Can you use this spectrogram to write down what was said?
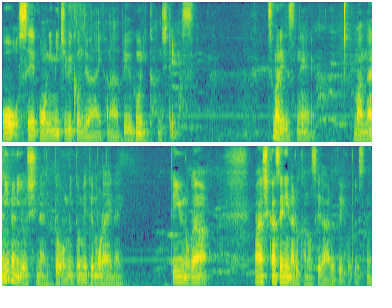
を成功に導くんではないかなというふうに感じています。つまりですねまあ何々をしないと認めてもらえないっていうのが、まあ、足かせになる可能性があるということですね。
